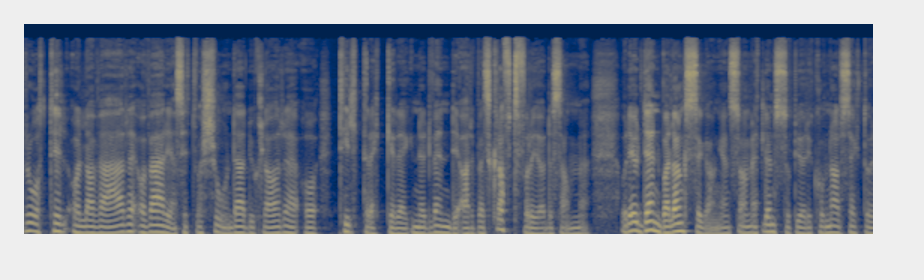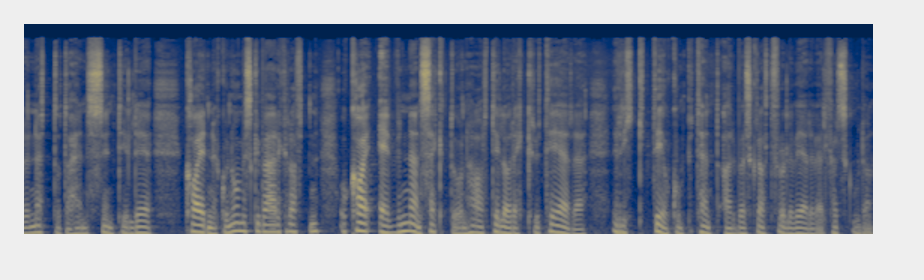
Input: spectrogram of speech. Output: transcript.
råd til å la være å være i en situasjon der du klarer å tiltrekke deg nødvendig arbeidskraft for å gjøre det samme? Og Det er jo den balansegangen som et lønnsoppgjør i kommunal sektor er nødt til å ta hensyn til. det. Hva er den økonomiske bærekraften, og hva er evnen sektoren har til å rekruttere riktig og kompetent arbeidskraft for å levere velferdsgodene?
